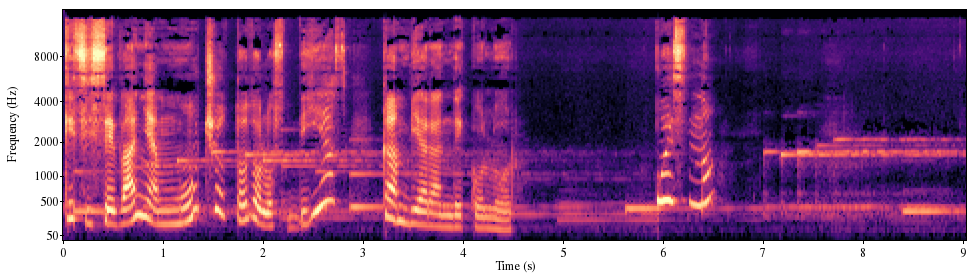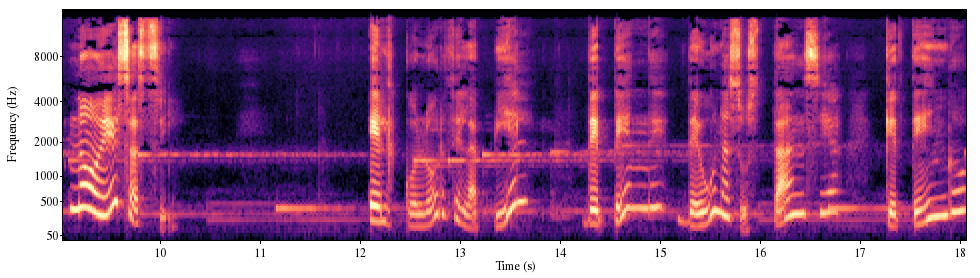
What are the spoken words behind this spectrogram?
que si se bañan mucho todos los días cambiarán de color. Pues no. No es así. El color de la piel depende de una sustancia que tengo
